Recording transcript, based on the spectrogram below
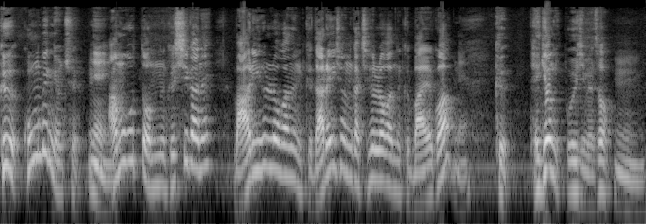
그 공백 연출, 네. 아무것도 없는 그 시간에 말이 흘러가는 그 나레이션 같이 흘러가는 그 말과 네. 그 배경이 보여지면서 음.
